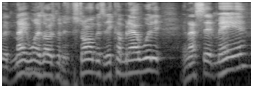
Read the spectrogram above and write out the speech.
but night one has always been the strongest, and they coming out with it. And I said, man,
